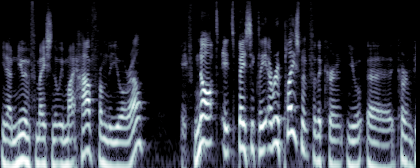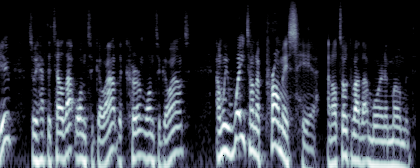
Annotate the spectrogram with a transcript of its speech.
you know, new information that we might have from the URL. If not, it's basically a replacement for the current, uh, current view. So we have to tell that one to go out, the current one to go out. And we wait on a promise here. And I'll talk about that more in a moment.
